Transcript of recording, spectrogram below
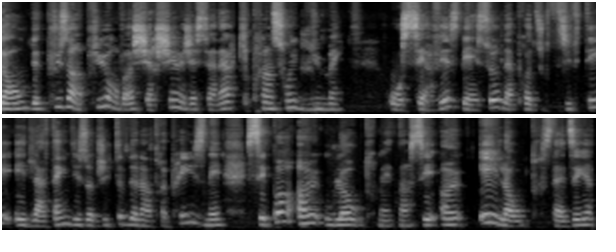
Donc, de plus en plus, on va chercher un gestionnaire qui prend soin de l'humain au service, bien sûr, de la productivité et de l'atteinte des objectifs de l'entreprise, mais c'est pas un ou l'autre maintenant, c'est un et l'autre, c'est-à-dire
